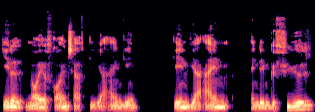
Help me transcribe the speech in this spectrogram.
jede neue Freundschaft, die wir eingehen, gehen wir ein in dem Gefühl,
